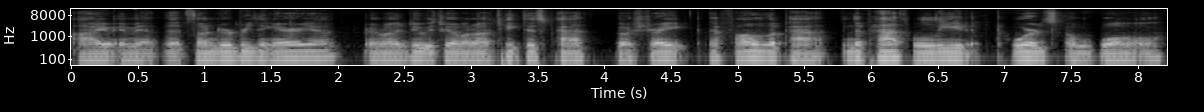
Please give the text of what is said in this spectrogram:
I am at the thunder breathing area. What you're going to do is you're going to want to take this path, go straight, and follow the path. And the path will lead towards a wall.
